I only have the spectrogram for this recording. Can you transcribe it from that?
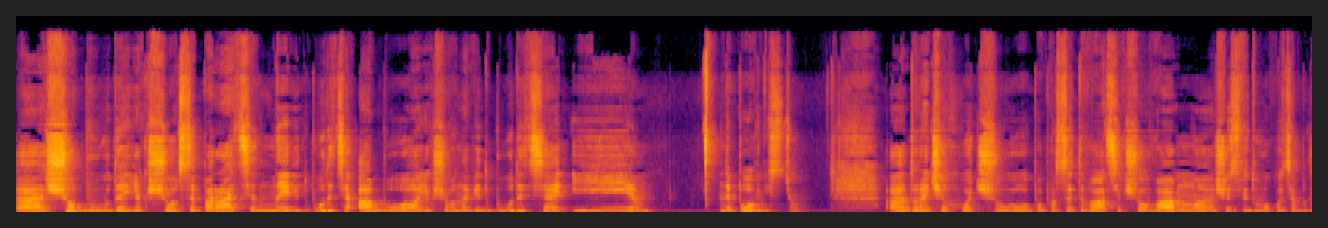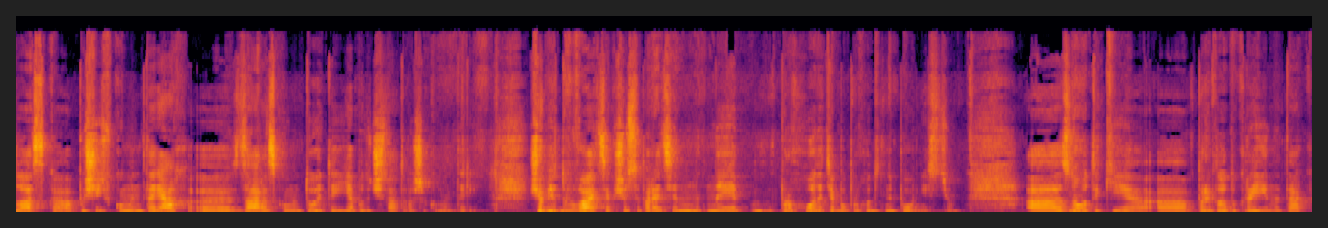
Е, Що буде, якщо сепарація не відбудеться, або якщо вона відбудеться і не повністю? Е, До речі, хочу попросити вас, якщо вам е, щось відгукується, будь ласка, пишіть в коментарях. Е, Зараз коментуйте, і я буду читати ваші коментарі. Що відбувається, якщо сепарація не проходить або проходить не повністю? Знову таки, приклад України, так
